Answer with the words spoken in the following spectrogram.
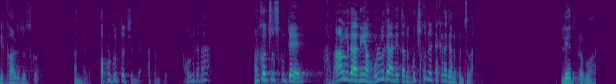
నీ కాళ్ళు చూసుకో అన్నాడు. అప్పుడు గుర్తొచ్చింది అతనికి. అవును కదా? అనుకొని చూసుకుంటే ఆ రాళ్ళు కానీ ఆ ముళ్ళు కానీ తను గుచ్చుకున్నట్టు ఎక్కడ కనిపించలా? లేదు ప్రభువా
